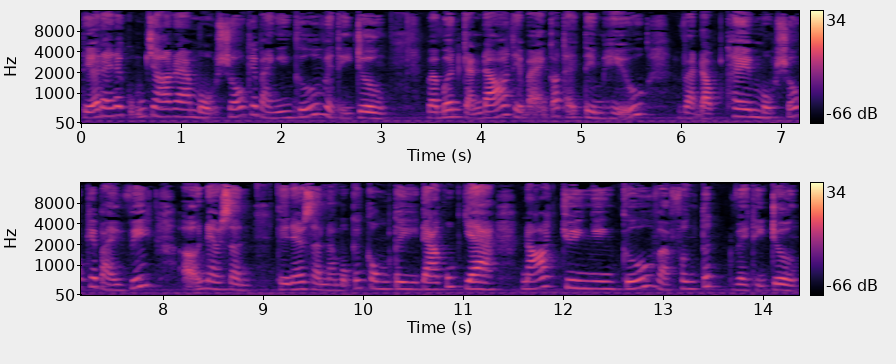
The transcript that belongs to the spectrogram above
Thì ở đây nó cũng cho ra một số cái bài nghiên cứu về thị trường và bên cạnh đó thì bạn có thể tìm hiểu và đọc thêm một số cái bài viết ở Nelson thì Nelson là một cái công ty đa quốc gia, nó chuyên nghiên cứu và phân tích về thị trường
